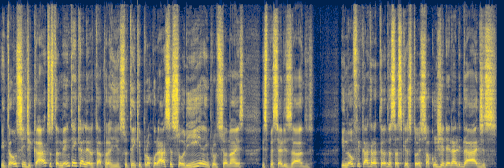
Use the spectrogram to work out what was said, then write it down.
Então, os sindicatos também têm que alertar para isso, tem que procurar assessoria em profissionais especializados e não ficar tratando essas questões só com generalidades.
